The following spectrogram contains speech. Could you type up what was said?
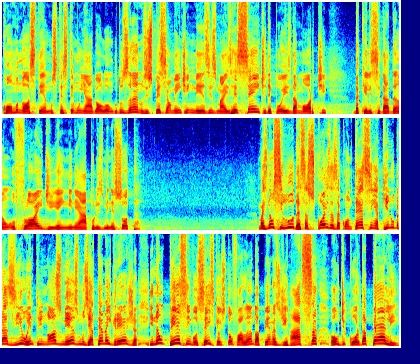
Como nós temos testemunhado ao longo dos anos, especialmente em meses mais recentes, depois da morte daquele cidadão, o Floyd, em Minneapolis, Minnesota. Mas não se iluda, essas coisas acontecem aqui no Brasil, entre nós mesmos e até na igreja. E não pensem vocês que eu estou falando apenas de raça ou de cor da pele.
